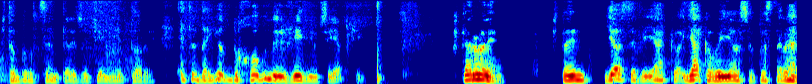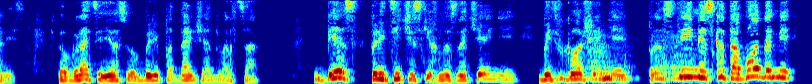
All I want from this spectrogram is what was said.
что был центр изучения Торы, это дает духовную жизнь всей общине. Второе, что Иосиф и Яков, Яков и Иосиф постарались, чтобы братья Иосифа были подальше от дворца, без политических назначений, быть в Гошине простыми скотоводами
